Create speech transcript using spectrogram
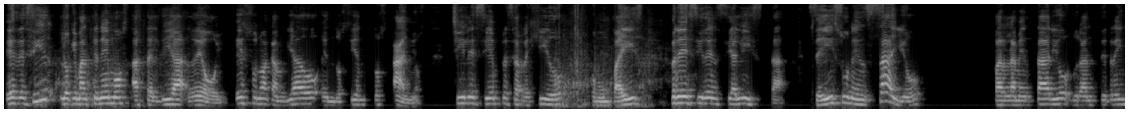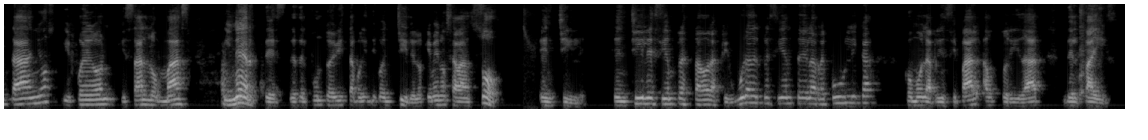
es decir, lo que mantenemos hasta el día de hoy. Eso no ha cambiado en 200 años. Chile siempre se ha regido como un país presidencialista. Se hizo un ensayo parlamentario durante 30 años y fueron quizás los más inertes desde el punto de vista político en Chile, lo que menos se avanzó en Chile. En Chile siempre ha estado la figura del presidente de la República como la principal autoridad del país.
